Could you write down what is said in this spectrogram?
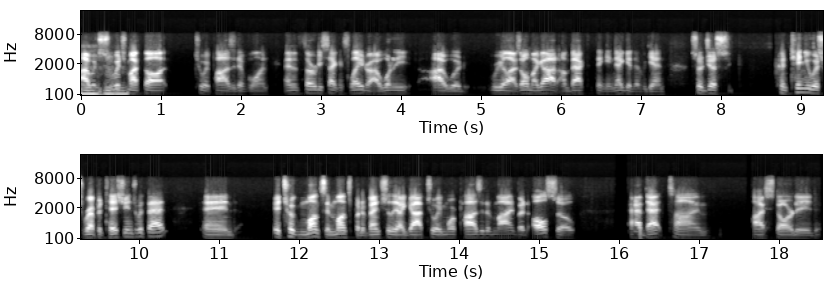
i would mm-hmm. switch my thought to a positive one and then 30 seconds later i wouldn't I would realize, oh my God, I'm back to thinking negative again. So just continuous repetitions with that. And it took months and months, but eventually I got to a more positive mind. But also at that time, I started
